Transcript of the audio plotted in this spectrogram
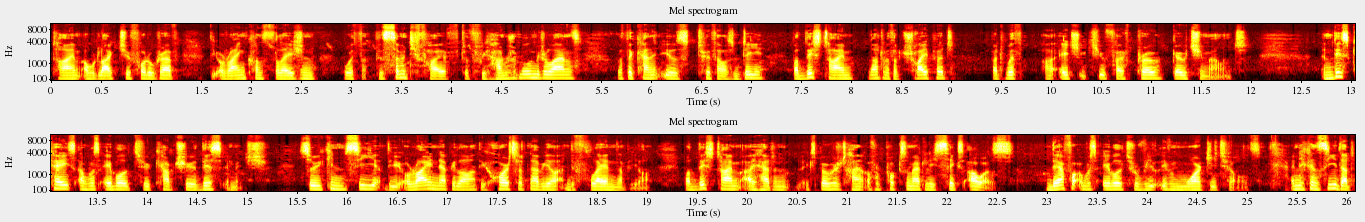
time I would like to photograph the Orion constellation with the 75 to 300 millimeter lens with the Canon EOS 2000D, but this time not with a tripod, but with a HEQ5 Pro GoTo mount. In this case, I was able to capture this image. So you can see the Orion Nebula, the Horsehead Nebula, and the Flame Nebula. But this time I had an exposure time of approximately 6 hours. Therefore, I was able to reveal even more details. And you can see that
